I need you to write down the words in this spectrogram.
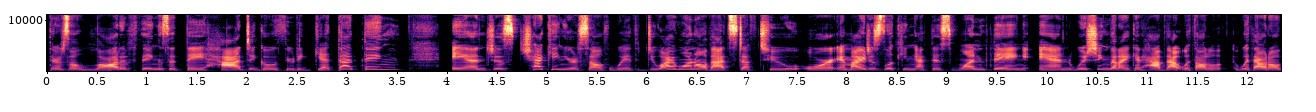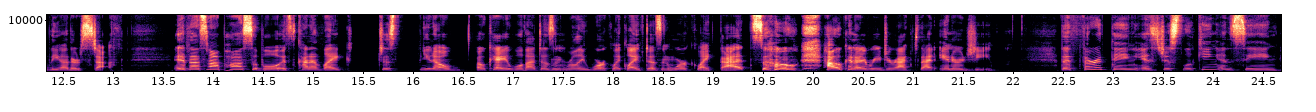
There's a lot of things that they had to go through to get that thing. And just checking yourself with do I want all that stuff too? Or am I just looking at this one thing and wishing that I could have that without, without all the other stuff? And if that's not possible, it's kind of like just, you know, okay, well, that doesn't really work. Like life doesn't work like that. So, how can I redirect that energy? The third thing is just looking and seeing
